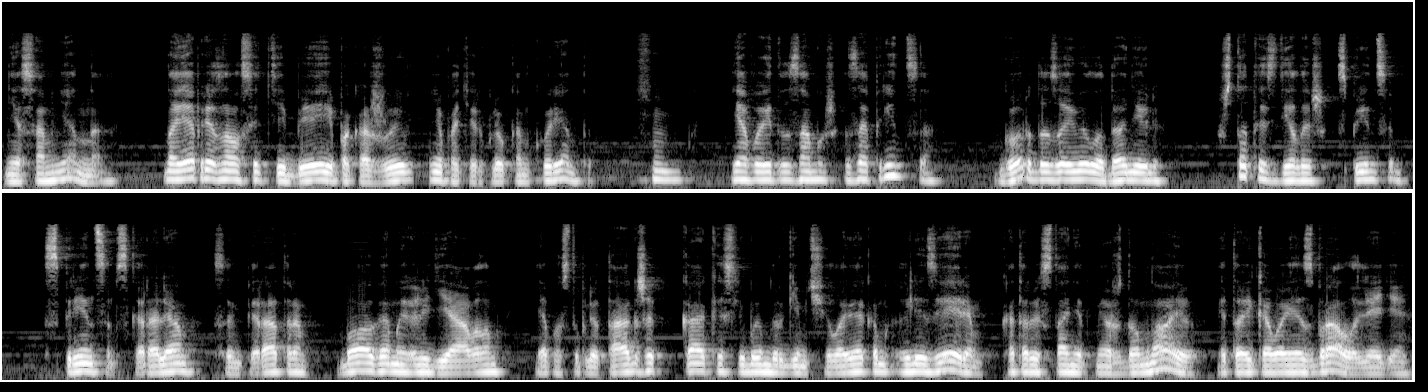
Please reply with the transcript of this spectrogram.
Несомненно. Но я признался тебе и покажу, не потерплю конкурентов. Хм, я выйду замуж за принца? Гордо заявила Даниэль. Что ты сделаешь с принцем? С принцем, с королем, с императором, богом или дьяволом. Я поступлю так же, как и с любым другим человеком или зверем, который станет между мною и той, кого я избрал, леди.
